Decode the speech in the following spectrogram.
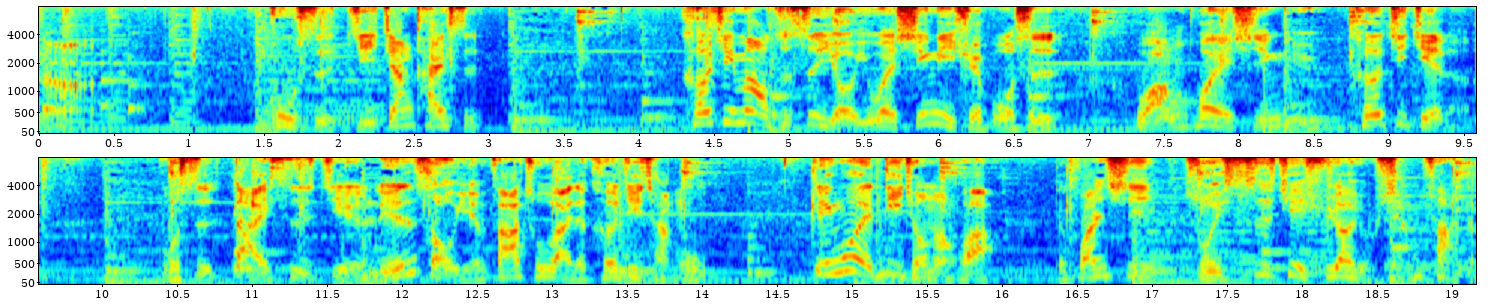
那故事即将开始。科技帽子是由一位心理学博士王慧欣与科技界的。不是戴世杰联手研发出来的科技产物，因为地球暖化的关系，所以世界需要有想法的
